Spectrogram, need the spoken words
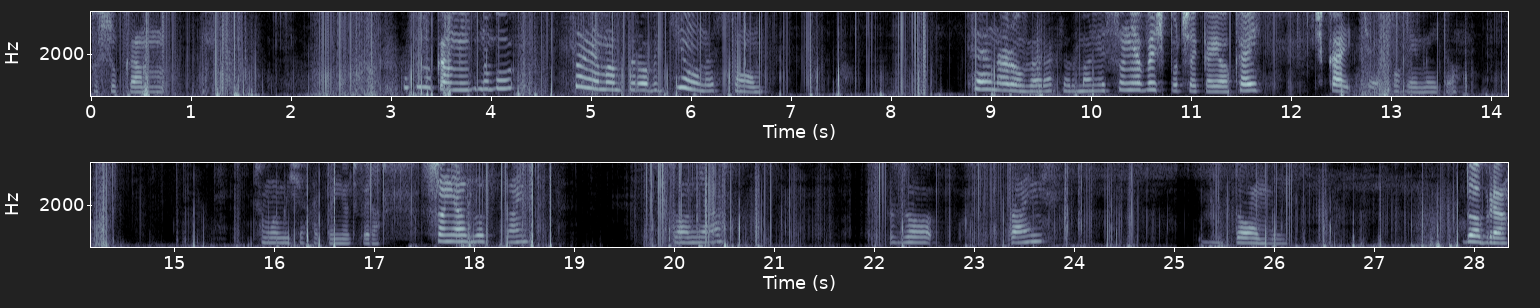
poszukam. Poszukam ich, no bo co ja mam zrobić? Gdzie one są? Te na rowerach normalnie. Sonia, weź poczekaj, okej? Czekajcie, powiem jej to. Czemu mi się chata nie otwiera? Sonia, zostań. Sonia. Zostań w domu. Dobra.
